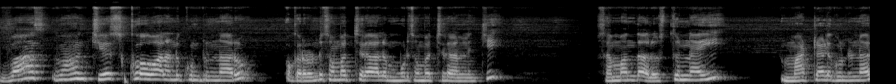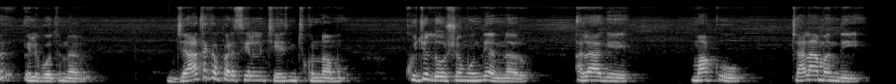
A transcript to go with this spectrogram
వా వివాహం చేసుకోవాలనుకుంటున్నారు. ఒక రెండు సంవత్సరాలు మూడు సంవత్సరాల నుంచి సంబంధాలు వస్తున్నాయి. మాట్లాడుకుంటున్నారు వెళ్ళిపోతున్నారు. జాతక పరిశీలన చేయించుకున్నాము. కుజ దోషం ఉంది అన్నారు. అలాగే మాకు చాలామంది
